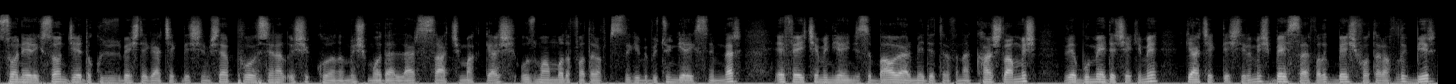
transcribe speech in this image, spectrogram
Sony Ericsson C905'te gerçekleştirmişler. Profesyonel ışık kullanılmış modeller, saç, makyaj, uzman moda fotoğrafçısı gibi bütün gereksinimler FHM'in yayıncısı Bauer Media tarafından karşılanmış ve bu medya çekimi gerçekleştirilmiş 5 sayfalık 5 fotoğraflık bir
